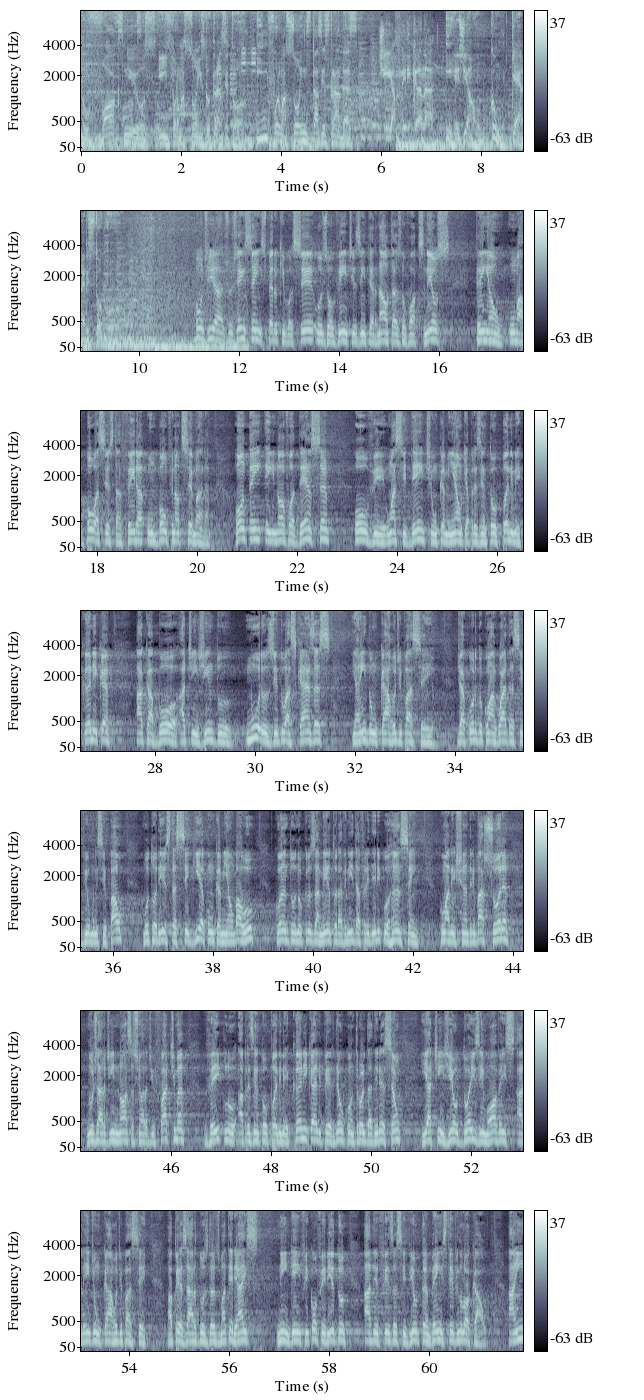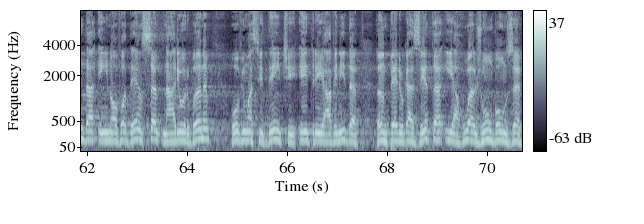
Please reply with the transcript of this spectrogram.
No Fox News, informações do trânsito, informações das estradas de Americana e região, com Keller Estocco. Bom dia, Jugensen. Espero que você, os ouvintes internautas do Vox News, tenham uma boa sexta-feira, um bom final de semana. Ontem, em Nova Odessa, houve um acidente, um caminhão que apresentou pane mecânica, acabou atingindo muros de duas casas e ainda um carro de passeio. De acordo com a Guarda Civil Municipal, motorista seguia com o caminhão baú quando no cruzamento da Avenida Frederico Hansen com Alexandre Bassora, no Jardim Nossa Senhora de Fátima, veículo apresentou pane mecânica, ele perdeu o controle da direção e atingiu dois imóveis, além de um carro de passeio. Apesar dos danos materiais, ninguém ficou ferido. A Defesa Civil também esteve no local. Ainda em Nova Odessa, na área urbana, houve um acidente entre a Avenida Ampério Gazeta e a Rua João Bonzan.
